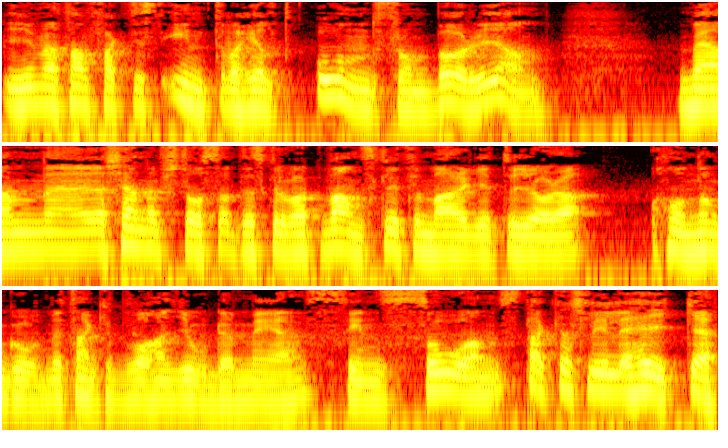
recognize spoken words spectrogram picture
I och med att han faktiskt inte var helt ond från början. Men eh, jag känner förstås att det skulle varit vanskligt för Margit att göra honom god med tanke på vad han gjorde med sin son, stackars lille Heike.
